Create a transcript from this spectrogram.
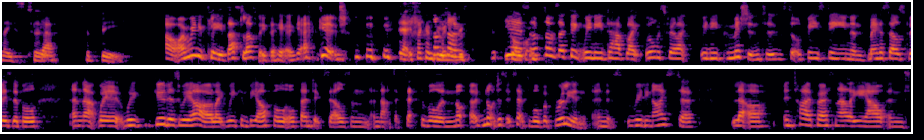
place to yeah. to be. Oh, I'm really pleased. That's lovely to hear. Yeah, good. yeah, it's like I'm sometimes, doing. Yeah, sometimes I think we need to have like we almost feel like we need permission to sort of be seen and make ourselves visible and that we're we're good as we are. Like we can be our full authentic selves and and that's acceptable and not uh, not just acceptable but brilliant. And it's really nice to let our entire personality out and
